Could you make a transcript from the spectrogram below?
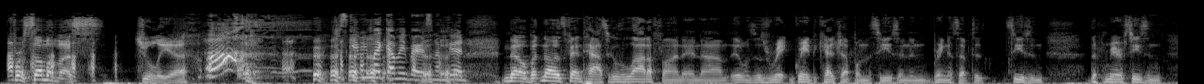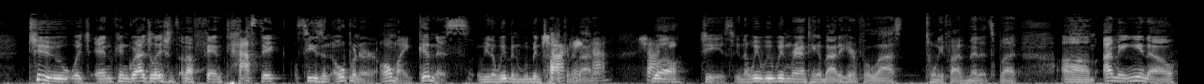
for some of us, Julia. Just give me my gummy bears and I'm good. No, but no, it was fantastic. It was a lot of fun, and um, it was, it was re- great to catch up on the season and bring us up to season, the premiere of season two. Which and congratulations on a fantastic season opener. Oh my goodness! You know we've been we've been talking Shocking, about huh? it. Shocking. Well, geez, you know we we've been ranting about it here for the last twenty five minutes, but um, I mean, you know.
